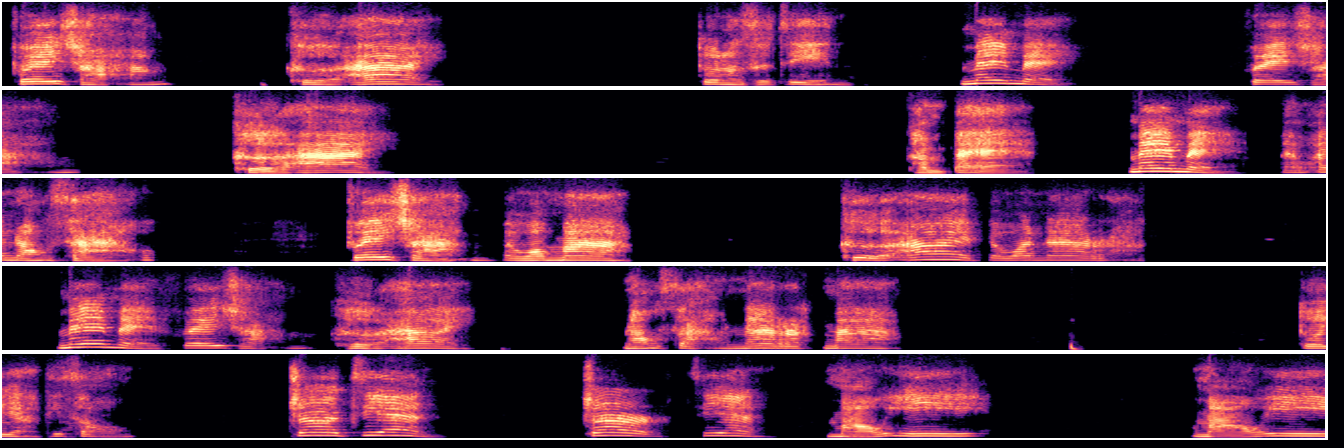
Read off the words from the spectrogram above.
非常可爱ตัวหนังสือจีน妹妹 非常可爱คำแปลแม่แม่แปลว่าน้องสาวเฟยฉางแปลว่ามากเขออ้ายแปลว่าน่ารัก แม่แม่เฟยฉางเขออ้าย น้องสาวน่ารักมาก ตัวอย่างที่สองเจอเจียนเจอเจียนเหมาอีเหมาอี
